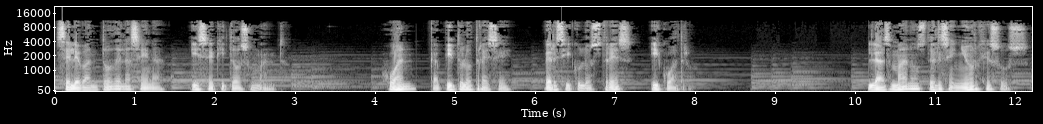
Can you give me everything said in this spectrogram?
se levantó de la cena y se quitó su manto. Juan capítulo 13 versículos 3 y 4. Las manos del Señor Jesús.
